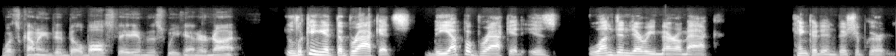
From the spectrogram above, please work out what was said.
what's coming to Bill Ball Stadium this weekend or not. Looking at the brackets, the upper bracket is Londonderry, Merrimack, Pinkerton, Bishop Guertin.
